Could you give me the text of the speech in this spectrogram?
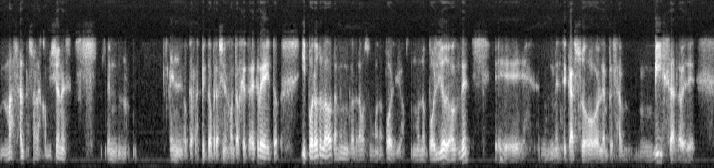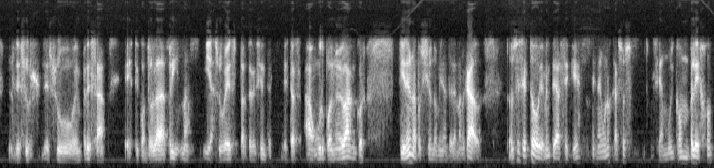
más altas son las comisiones en, en lo que respecta a operaciones con tarjeta de crédito. Y por otro lado también encontramos un monopolio, un monopolio donde, eh, en este caso, la empresa Visa, a través de, de, su, de su empresa este, controlada Prisma y a su vez perteneciente estas a un grupo de nueve bancos, tienen una posición dominante del mercado. Entonces esto obviamente hace que en algunos casos sea muy complejo,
